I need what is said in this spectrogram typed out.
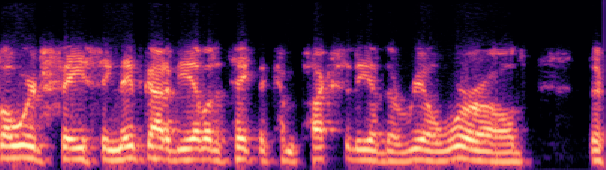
forward facing, they've got to be able to take the complexity of the real world the,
